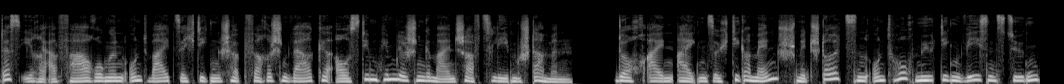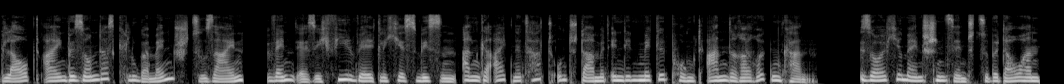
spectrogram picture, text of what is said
dass ihre Erfahrungen und weitsichtigen schöpferischen Werke aus dem himmlischen Gemeinschaftsleben stammen. Doch ein eigensüchtiger Mensch mit stolzen und hochmütigen Wesenszügen glaubt ein besonders kluger Mensch zu sein, wenn er sich viel weltliches Wissen angeeignet hat und damit in den Mittelpunkt anderer rücken kann. Solche Menschen sind zu bedauern,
